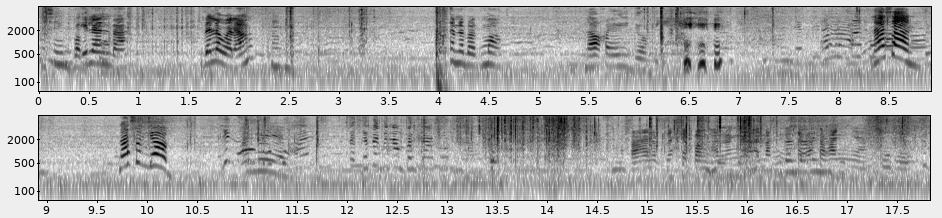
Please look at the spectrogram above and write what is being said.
Kasi yung bag Ilan ko, ba? Dalawa lang? Mhm. Saan na bag mo? Naka kay Joby. Nasaan? Nasaan job? Ano yan? Nagkatabi ng bag natin. Makahanap na siya pang ano niya, anak niya sa kanya. Oo.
